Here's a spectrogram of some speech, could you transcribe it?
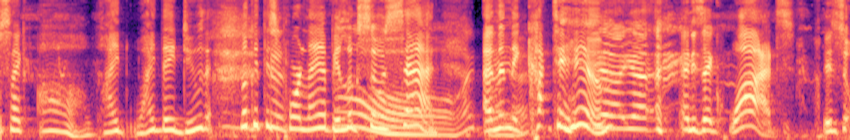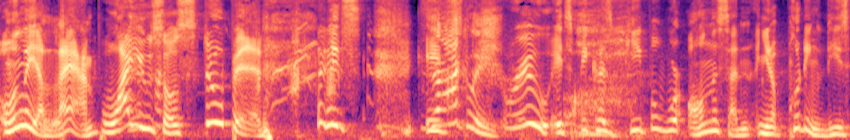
just like, "Oh, why why'd they do that? Look at this poor lamp. It looks so Oh, sad." And then they cut to him. Yeah, yeah. And he's like, "What? It's only a lamp. Why are you so stupid?" It's Exactly. it's true. It's because people were all of a sudden, you know, putting these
